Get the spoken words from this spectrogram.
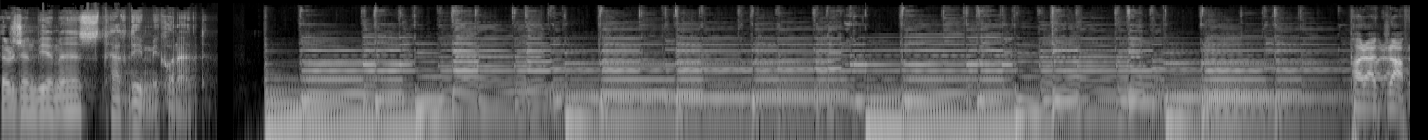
Persian BM تقدیم می کند. پاراگراف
